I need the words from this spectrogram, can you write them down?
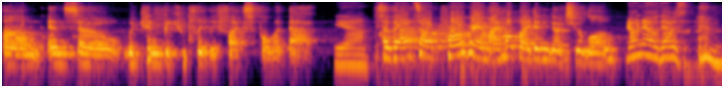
um, and so we can be completely flexible with that. Yeah. So that's our program. I hope I didn't go too long. No, no, that was. I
